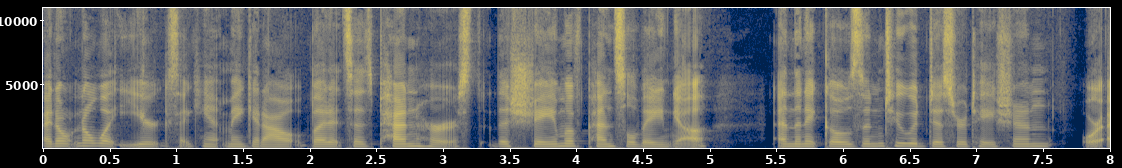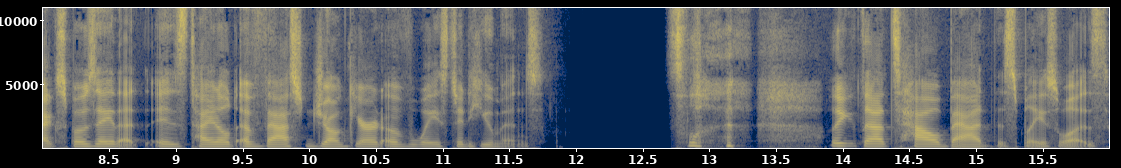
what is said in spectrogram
I don't know what year because I can't make it out, but it says Pennhurst, the shame of Pennsylvania. And then it goes into a dissertation or expose that is titled A Vast Junkyard of Wasted Humans. Like, that's how bad this place was.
